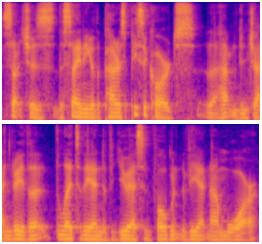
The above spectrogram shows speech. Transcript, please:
such as the signing of the Paris Peace Accords that happened in January that led to the end of the US involvement in the Vietnam War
